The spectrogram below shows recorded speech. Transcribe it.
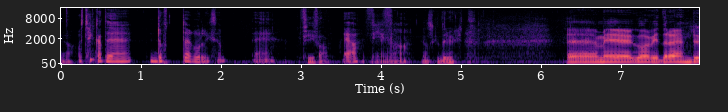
Ja. Og tenk at det er dattera, liksom. Det er, Fy faen. ja, fy faen. Ganske drygt. Eh, vi går videre. Du,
